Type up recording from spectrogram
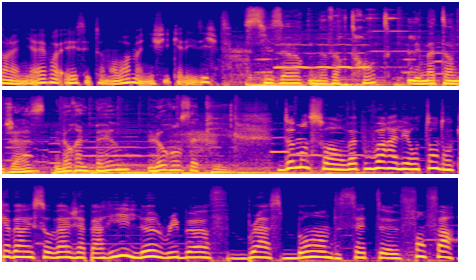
dans la Nièvre et c'est un endroit magnifique. Allez-y. 6h, 9h30, les matins de jazz. Laure Alberne, Laurent Sapir. Demain soir, on va pouvoir aller entendre au Cabaret Sauvage à Paris le Rebirth Brass Band, cette euh, fanfare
